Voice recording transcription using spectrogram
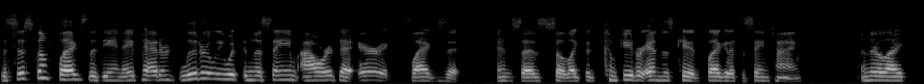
The system flags the DNA pattern literally within the same hour that Eric flags it and says, so like the computer and this kid flag it at the same time. And they're like,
